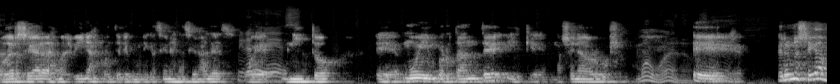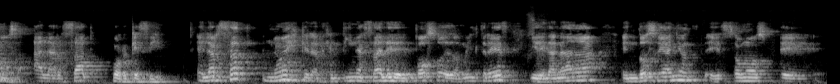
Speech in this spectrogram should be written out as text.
Poder llegar a las Malvinas con telecomunicaciones nacionales fue un hito eh, muy importante y que nos llena de orgullo. Muy bueno. Eh, Pero no llegamos al ARSAT porque sí. El ARSAT no es que la Argentina sale del pozo de 2003 y de la nada en 12 años eh, somos eh,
